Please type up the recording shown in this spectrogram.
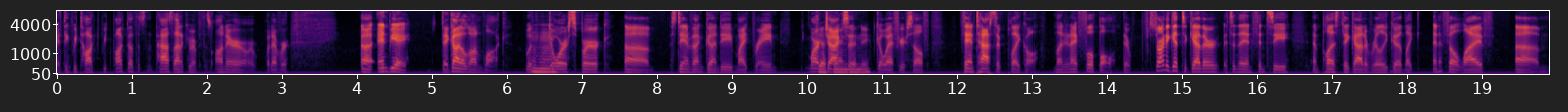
I think we talked we talked about this in the past. I don't remember if this on air or whatever. Uh, NBA, they got it on lock with Mhm. Doris Burke, um, Stan Van Gundy, Mike Breen, Mark Jeff Jackson. Go f yourself. Fantastic play call. Monday Night Football. They're starting to get together. It's in the infancy, and plus they got a really good like NFL Live, um,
